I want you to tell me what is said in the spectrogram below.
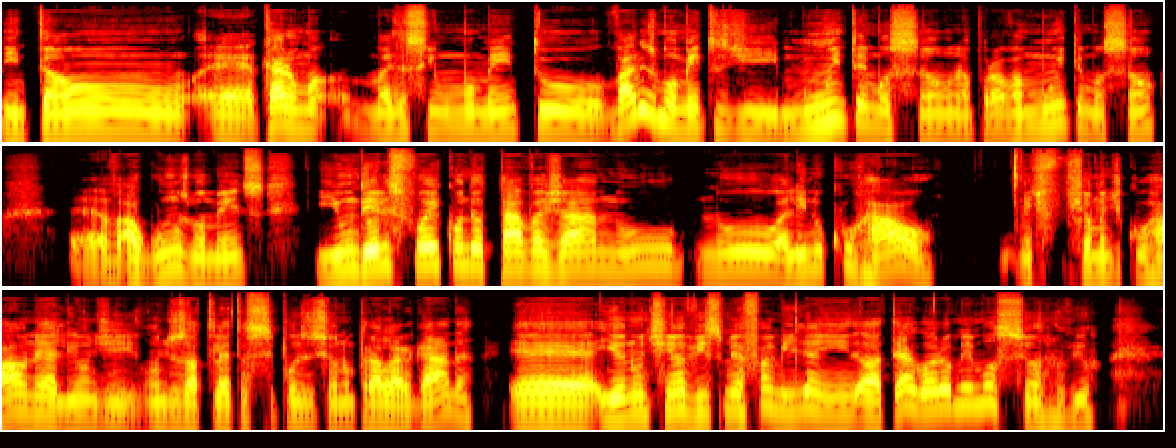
Então, é, cara, uma, mas assim, um momento, vários momentos de muita emoção na prova, muita emoção, é, alguns momentos, e um deles foi quando eu estava já no, no, ali no curral, a gente chama de curral, né, ali onde, onde os atletas se posicionam para a largada, é, e eu não tinha visto minha família ainda, até agora eu me emociono, viu?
